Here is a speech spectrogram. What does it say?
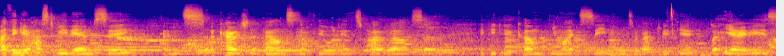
I think it has to be the MC, and it's a character that bounces off the audience quite well. So if you do come, you might see me interact with you. But yeah, it is.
